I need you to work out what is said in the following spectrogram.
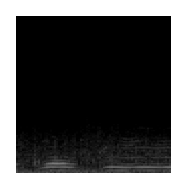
confia.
